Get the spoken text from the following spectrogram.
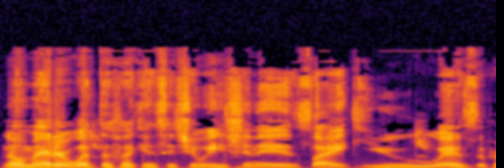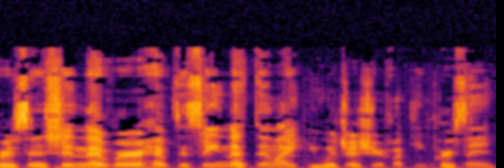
No matter what the fucking situation is, like you as the person should never have to say nothing. Like you address your fucking person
